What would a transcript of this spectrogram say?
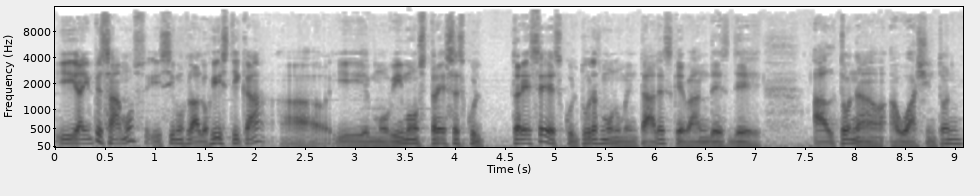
Y ahí empezamos, hicimos la logística ah, y movimos 13, 13, esculturas monumentales que van desde Alton a, Washington.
